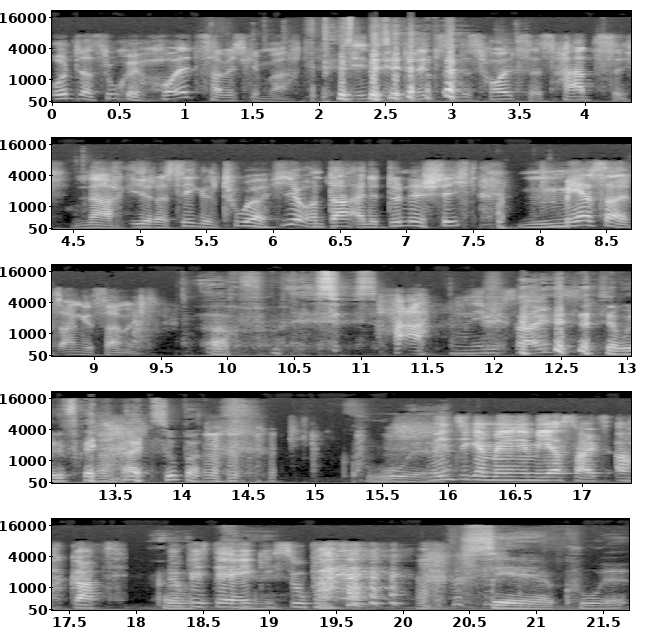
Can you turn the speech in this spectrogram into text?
Untersuche Holz habe ich gemacht. In den Ritzen des Holzes hat sich nach ihrer Segeltour hier und da eine dünne Schicht Meersalz angesammelt. Ach, das ist Ha! Nimm Salz. das ist ja wohl eine Frechheit. Super. Cool. Winzige Menge Meersalz. Ach Gott. Du Okay. bist ja wirklich super. Sehr cool.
